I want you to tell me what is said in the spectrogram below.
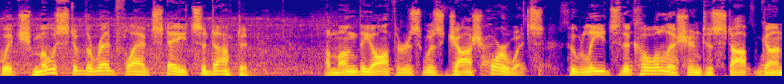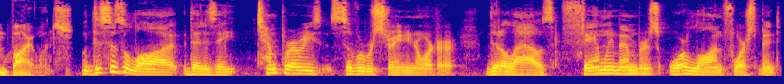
which most of the red flag states adopted. Among the authors was Josh Horwitz, who leads the Coalition to Stop Gun Violence. This is a law that is a temporary civil restraining order that allows family members or law enforcement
